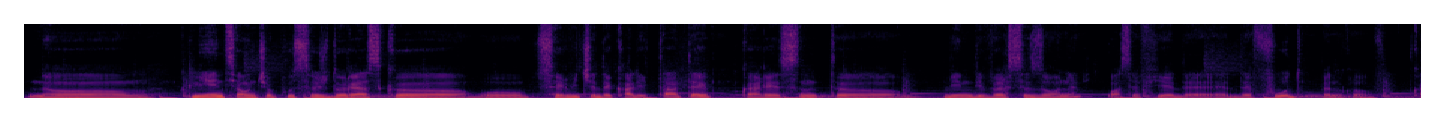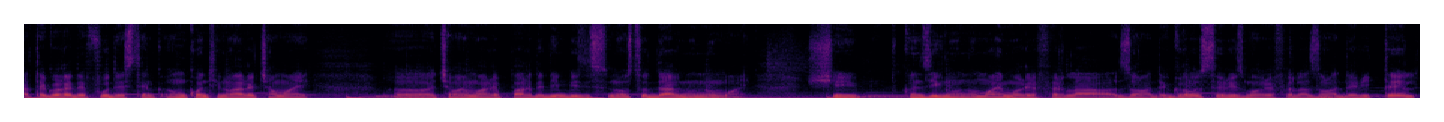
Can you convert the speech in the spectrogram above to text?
uh, clienții au început să-și dorească o servicii de calitate, care sunt uh, din diverse zone, poate să fie de, de food, pentru că categoria de food este în continuare cea mai, uh, cea mai mare parte din businessul nostru, dar nu numai. Și când zic nu numai, mă refer la zona de groceries, mă refer la zona de retail,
